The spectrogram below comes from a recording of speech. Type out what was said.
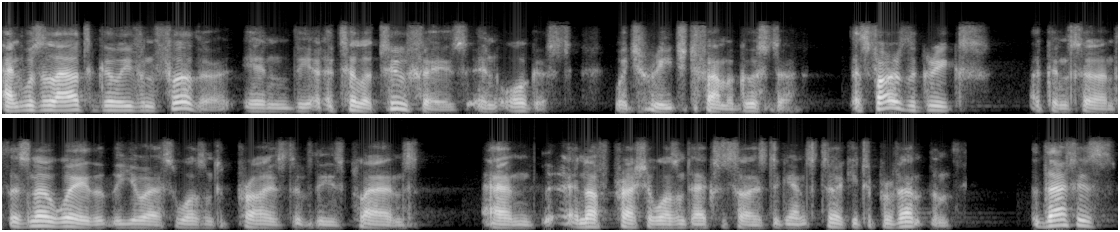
and was allowed to go even further in the Attila II phase in August, which reached Famagusta. As far as the Greeks are concerned, there's no way that the US wasn't apprised of these plans and enough pressure wasn't exercised against Turkey to prevent them. That is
